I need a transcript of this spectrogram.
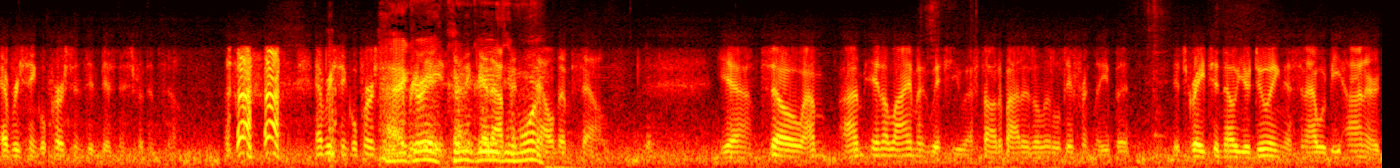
every single person's in business for themselves. every single person I every agree. day is Couldn't agree get with up you and more. sell themselves. Yeah, so I'm I'm in alignment with you. I've thought about it a little differently, but it's great to know you're doing this, and I would be honored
